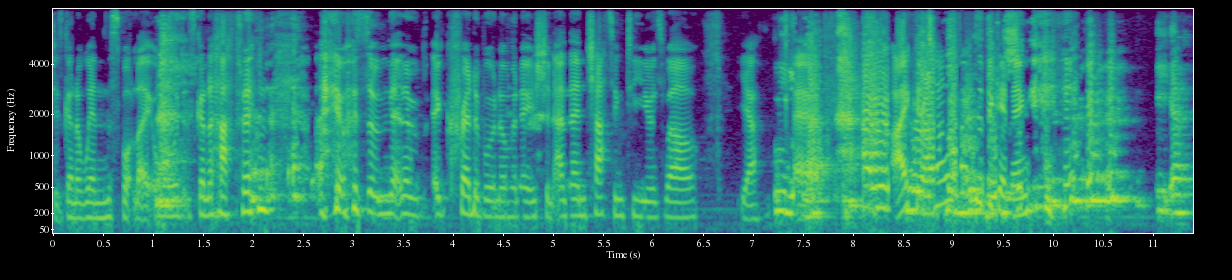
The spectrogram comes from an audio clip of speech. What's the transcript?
she's going to win the Spotlight Award. It's going to happen. it was an, an incredible nomination. And then chatting to you as well. Yeah. yeah. Uh, I, could tell from the beginning. yeah,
